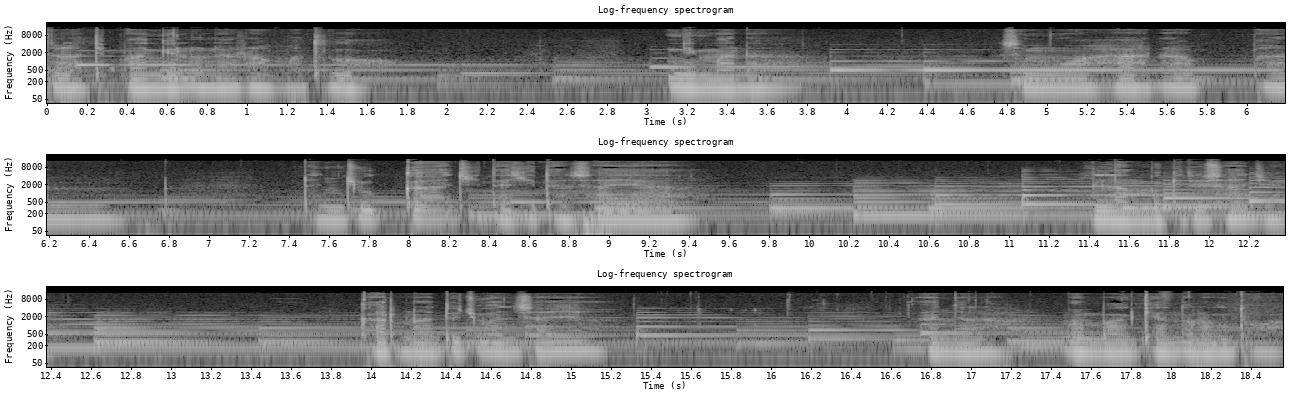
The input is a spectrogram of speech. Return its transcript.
telah dipanggil oleh rahmatullah di mana semua harapan dan juga cita-cita saya hilang begitu saja. Karena tujuan saya hanyalah membagian orang tua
